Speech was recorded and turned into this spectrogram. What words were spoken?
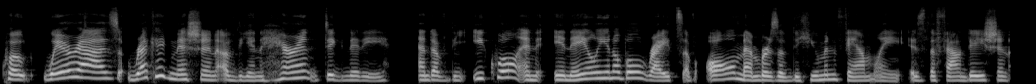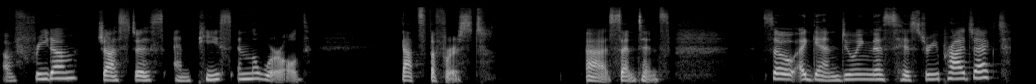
Quote, whereas recognition of the inherent dignity and of the equal and inalienable rights of all members of the human family is the foundation of freedom, justice, and peace in the world. That's the first uh, sentence. So, again, doing this history project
